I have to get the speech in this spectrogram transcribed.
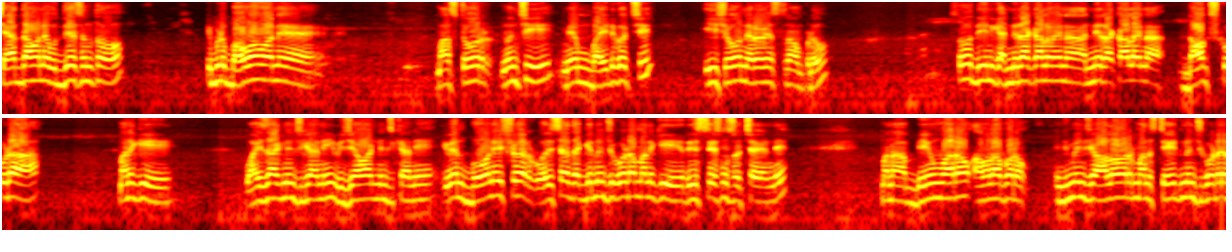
చేద్దామనే ఉద్దేశంతో ఇప్పుడు బౌవ అనే మా స్టోర్ నుంచి మేము బయటకు వచ్చి ఈ షో నిర్వహిస్తున్నాం ఇప్పుడు. సో దీనికి అన్ని రకాలైన అన్ని రకాలైన డాగ్స్ కూడా మనకి వైజాగ్ నుంచి కానీ విజయవాడ నుంచి కానీ ఈవెన్ భువనేశ్వర్ ఒరిస్సా దగ్గర నుంచి కూడా మనకి రిజిస్ట్రేషన్స్ వచ్చాయండి. మన భీమవరం అమలాపురం ఇంచుమించు ఆల్ ఓవర్ మన స్టేట్ నుంచి కూడా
